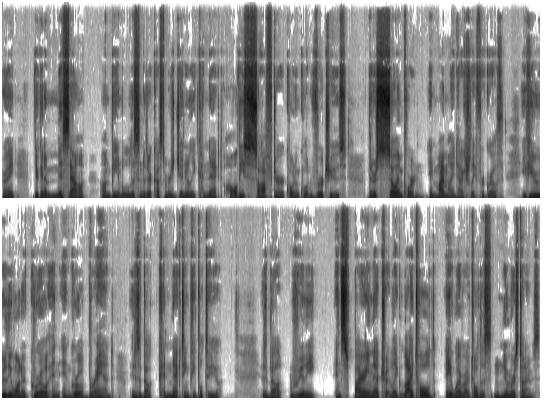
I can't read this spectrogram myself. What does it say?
right, they're going to miss out on being able to listen to their customers, genuinely connect all these softer, quote unquote, virtues that are so important in my mind, actually, for growth. If you really want to grow and, and grow a brand, it is about connecting people to you. It is about really inspiring that. Tra- like I told AWeber, I've told this numerous times,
